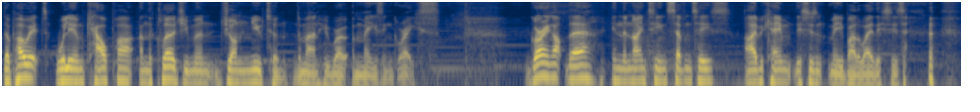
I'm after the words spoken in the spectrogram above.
the poet William Cowper, and the clergyman John Newton, the man who wrote Amazing Grace. growing up there in the 1970s, I became. This isn't me, by the way. This is.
